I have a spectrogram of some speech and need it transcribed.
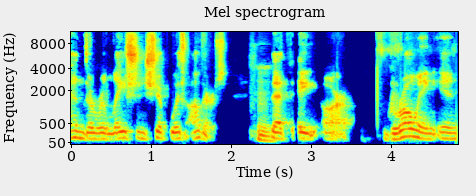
and their relationship with others. Hmm. That they are growing in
